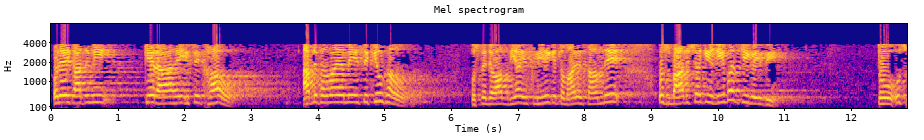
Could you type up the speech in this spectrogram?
اور ایک آدمی کہہ رہا ہے، اسے کھاؤ۔ آپ نے فرمایا، میں اسے کیوں کھاؤں؟ اس نے جواب دیا، اس لیے کہ تمہارے سامنے اس بادشاہ کی غیبت کی گئی تھی۔ تو اس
